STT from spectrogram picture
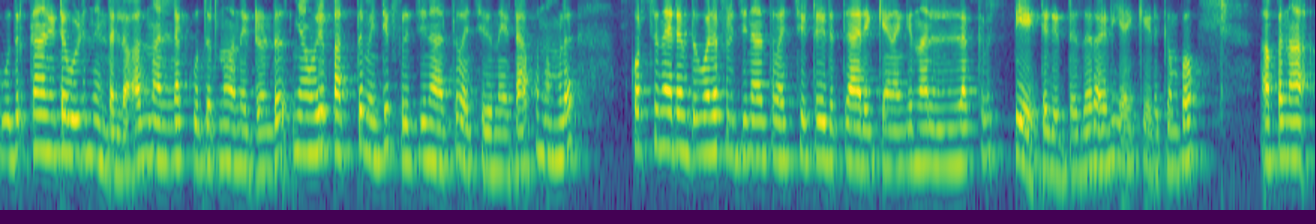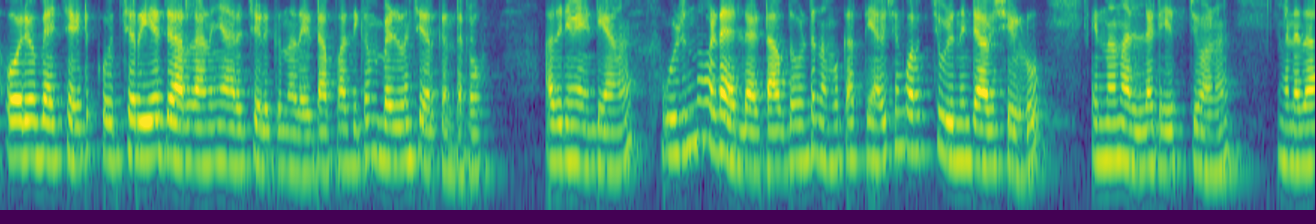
കുതിർക്കാനിട്ട് ഉഴുന്നുണ്ടല്ലോ അത് നല്ല കുതിർന്ന് വന്നിട്ടുണ്ട്. ഞാൻ ഒരു പത്ത് മിനിറ്റ് ഫ്രിഡ്ജിനകത്ത് വെച്ചിരുന്നേട്ടോ അപ്പം നമ്മൾ കുറച്ച് നേരം ഇതുപോലെ ഫ്രിഡ്ജിനകത്ത് വച്ചിട്ട് എടുത്ത് അരയ്ക്കുകയാണെങ്കിൽ നല്ല ക്രിസ്പി ആയിട്ട് കിട്ടും. ഇത് റെഡിയാക്കി എടുക്കുമ്പോൾ അപ്പം ഓരോ ബാച്ചായിട്ട് ചെറിയ ജാറിലാണ് ഞാൻ അരച്ചെടുക്കുന്നത് കേട്ടോ. അപ്പോൾ അധികം വെള്ളം ചേർക്കണ്ടല്ലോ. അതിന് വേണ്ടിയാണ് ഉഴുന്ന് വട അല്ല കേട്ടോ. അതുകൊണ്ട് നമുക്ക് അത്യാവശ്യം കുറച്ച് ഉഴുന്നിന്റെ ആവശ്യമുള്ളൂ. എന്നാൽ നല്ല ടേസ്റ്റുമാണ് അങ്ങനെ അതാ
